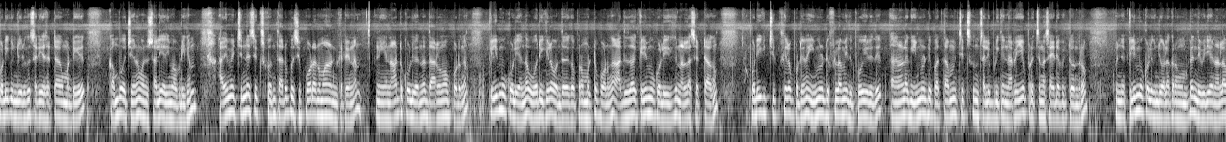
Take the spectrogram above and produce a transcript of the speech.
பொடி குஞ்சுகளுக்கு சரியாக செட் ஆக மாட்டேங்குது. கம்பு வச்சிங்கன்னா கொஞ்சம் சளி அதிகமாக பிடிக்கும். அதேமாதிரி சின்ன சிக்ஸ்க்கு வந்து தடுப்பூசி போடணுமான்னு கேட்டிங்கன்னா நீங்கள் நாட்டுக்கோழி வந்தால் தாராளமாக போடுங்க. கிளிமு கோழி இருந்தால் ஒரு கிலோ வந்ததுக்கப்புறம் மட்டும் போடுங்க. அதுதான் கிளிமு கோழிக்கு நல்லா செட் ஆகும். பொடிக்கு சிக்ஸில் போட்டிங்கன்னா இம்யூனிட்டி ஃபுல்லாமே இது போயிடுது அதனால் இம்யூனிட்டி பற்றாமல் சிக்ஸ்க்கு வந்து சளி பிடிக்கும். நிறைய பிரச்சனை சைடு எஃபெக்ட் வந்துடும் கொஞ்சம் கிளிமு கோழி கொஞ்சம் வளர்க்குறவங்க மட்டும் இந்த வீடியோ நல்லா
